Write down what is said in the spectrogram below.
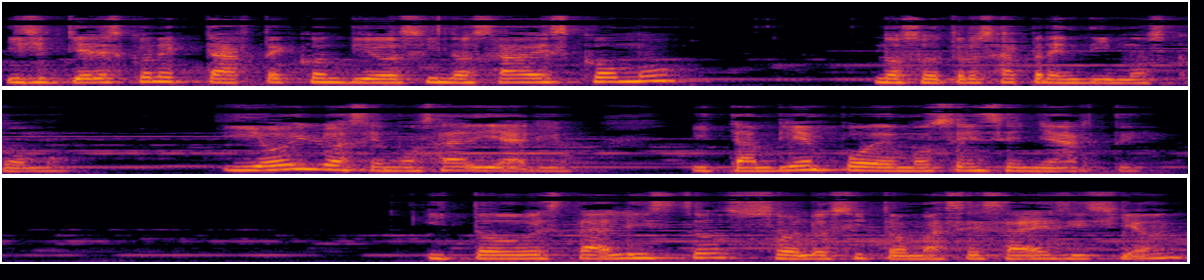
Y si quieres conectarte con Dios y no sabes cómo, nosotros aprendimos cómo. Y hoy lo hacemos a diario y también podemos enseñarte. Y todo está listo solo si tomas esa decisión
